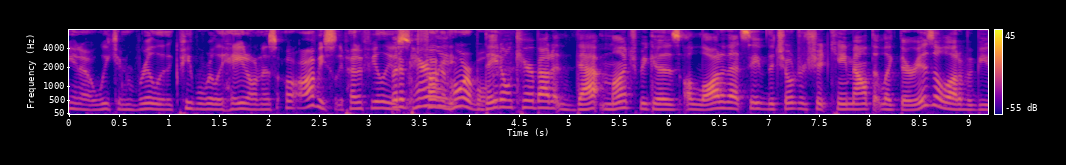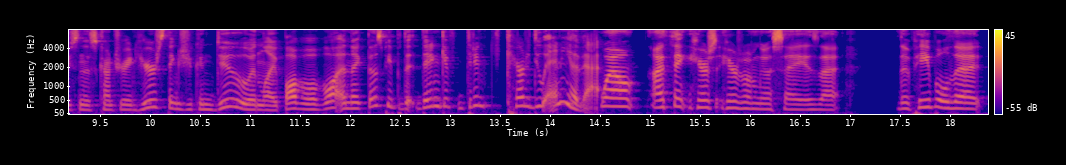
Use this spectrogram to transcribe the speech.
you know we can really like, people really hate on is oh, obviously pedophilia But is apparently fucking horrible. they don't care about it that much because a lot of that Save the Children shit came out that like there is a lot of abuse in this country and here's things you can do and like blah blah blah blah and like those people that they didn't give they didn't care to do any of that. well, I think here's here's what I'm going to say is that the people that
